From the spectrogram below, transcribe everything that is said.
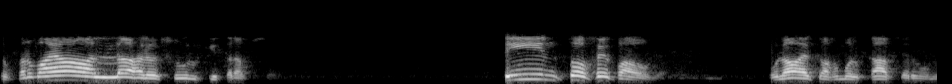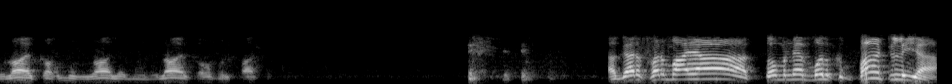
تو فرمایا اللہ رسول کی طرف سے تین تحفے پاؤ گے۔ الائے الکافرون الائے الظالمون الائے کام اگر فرمایا تم نے ملک بانٹ لیا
